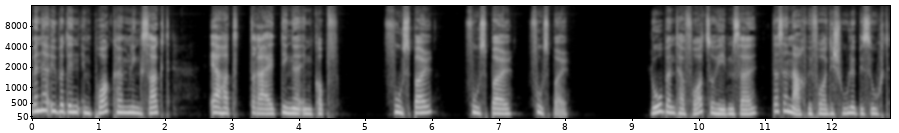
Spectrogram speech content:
wenn er über den Emporkömmling sagt, er hat drei Dinge im Kopf. Fußball, Fußball, Fußball. Lobend hervorzuheben sei, dass er nach wie vor die Schule besucht,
